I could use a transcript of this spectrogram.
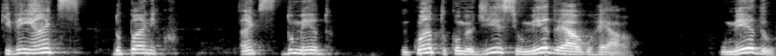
que vem antes do pânico, antes do medo. Enquanto, como eu disse, o medo é algo real. O medo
